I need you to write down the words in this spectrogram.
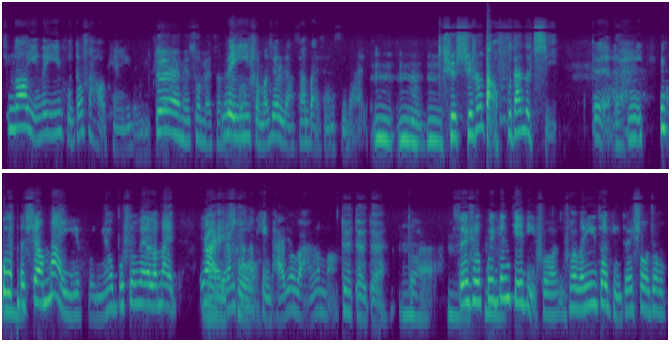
金高银的衣服都是好便宜的衣服，，对，没错没错，没错卫衣，什么就两三百、三四百的。嗯嗯嗯，学学生党负担得起，对啊你你为的是要卖衣服，你又不是为了卖让别人看没错看品牌就完了吗？对对对，嗯对，嗯所以说归根结底说，你说文艺作品对受众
